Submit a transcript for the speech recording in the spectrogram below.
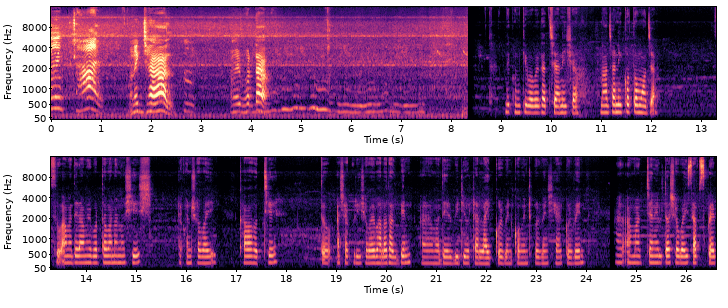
অনেক ঝাল। অনেক ঝাল? আমের ভর্তা? দেখুন কীভাবে খাচ্ছে আনিশা। না জানি কত মজা। সো আমাদের আমের ভর্তা বানানো শেষ। এখন সবাই খাওয়া হচ্ছে। তো আশা করি সবাই ভালো থাকবেন। আর আমাদের ভিডিওটা লাইক করবেন কমেন্ট করবেন শেয়ার করবেন। আর আমার চ্যানেলটা সবাই সাবস্ক্রাইব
